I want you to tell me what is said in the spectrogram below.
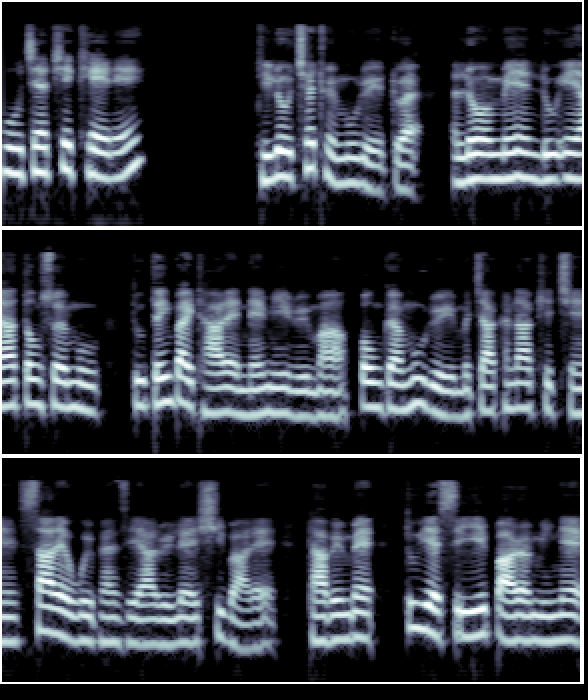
ဟိုချက်ဖြစ်ခဲ့တယ်။ဒီလိုချက်ထွင်မှုတွေအတွက် အလွန်အမင်းလူအင်အားသုံးစွဲမှုသူသိမ်းပိုက်ထားတဲ့နယ်မြေတွေမှာပုံကံမှုတွေမကြာခဏဖြစ်ခြင်းစတဲ့ဝေဖန်စရာတွေလည်းရှိပါတယ်ဒါပေမဲ့သူ့ရဲ့စီရေးပါရမီနဲ့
